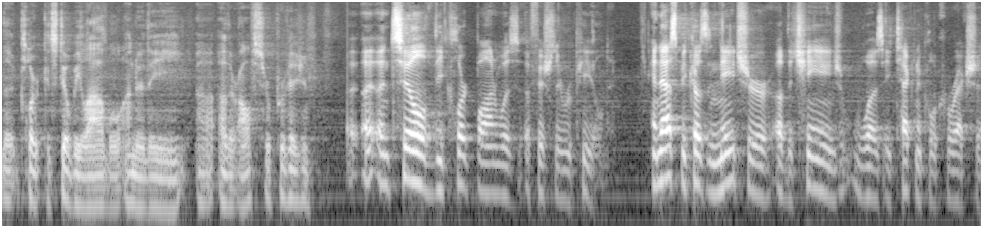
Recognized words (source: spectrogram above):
the clerk could still be liable under the uh, other officer provision? Uh, until the clerk bond was officially repealed. And that's because the nature of the change was a technical correction.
